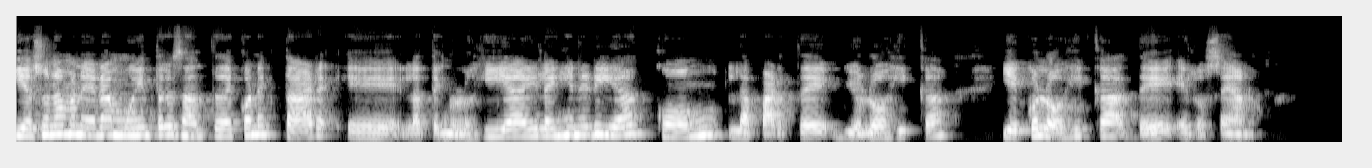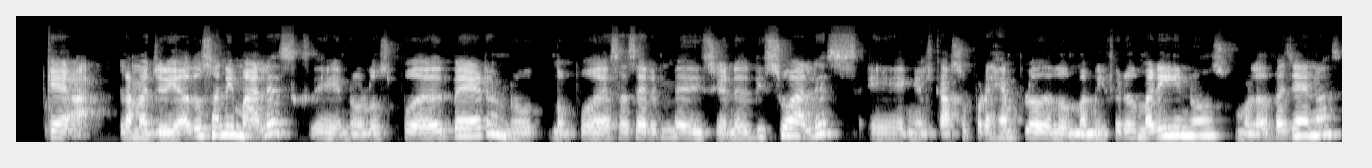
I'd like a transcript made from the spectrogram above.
Y es una manera muy interesante de conectar eh, la tecnología y la ingeniería con la parte biológica y ecológica del océano. Que la mayoría de los animales eh, no los puedes ver, no, no puedes hacer mediciones visuales. Eh, en el caso, por ejemplo, de los mamíferos marinos, como las ballenas,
